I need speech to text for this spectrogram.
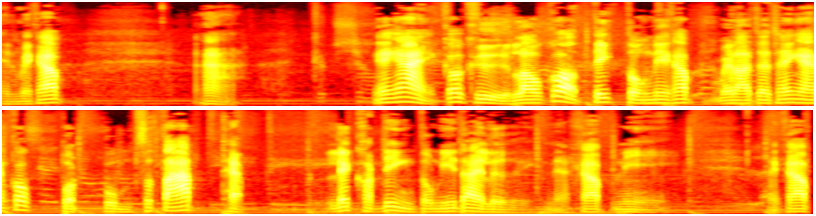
เห็นไหมครับอ่า ง่ายๆ ก็คือเราก็ติ๊กตรงนี้ครับ เวลาจะใช้งานก็กดปุ่ม Start Tab Recording ตรงนี้ได้เลยนะครับนี่นะครับ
